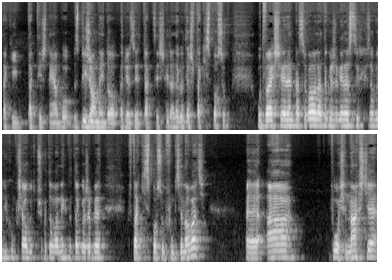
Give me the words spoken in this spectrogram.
takiej taktycznej albo zbliżonej do periodyzacji taktycznej, dlatego też w taki sposób U21 pracowało, dlatego że wiele z tych zawodników musiało być przygotowanych do tego, żeby w taki sposób funkcjonować, e, a w U18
